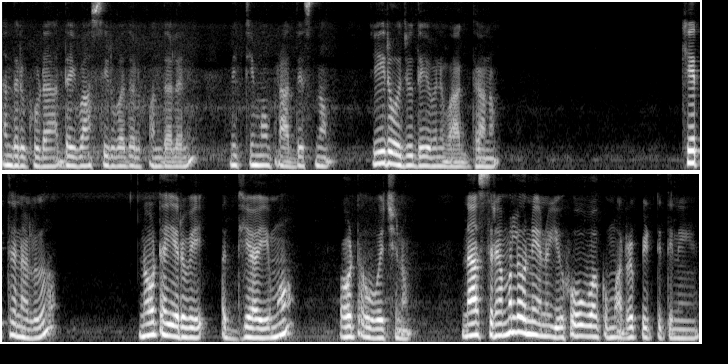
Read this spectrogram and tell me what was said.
అందరూ కూడా దైవాశీర్వాదాలు పొందాలని నిత్యము ప్రార్థిస్తున్నాం. ఈరోజు దేవుని వాగ్దానం. కీర్తనలు నూట ఇరవై అధ్యాయము ఒకటవ వచనం. నా శ్రమలో నేను యహోవాకు మర్రపెట్టి తిని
